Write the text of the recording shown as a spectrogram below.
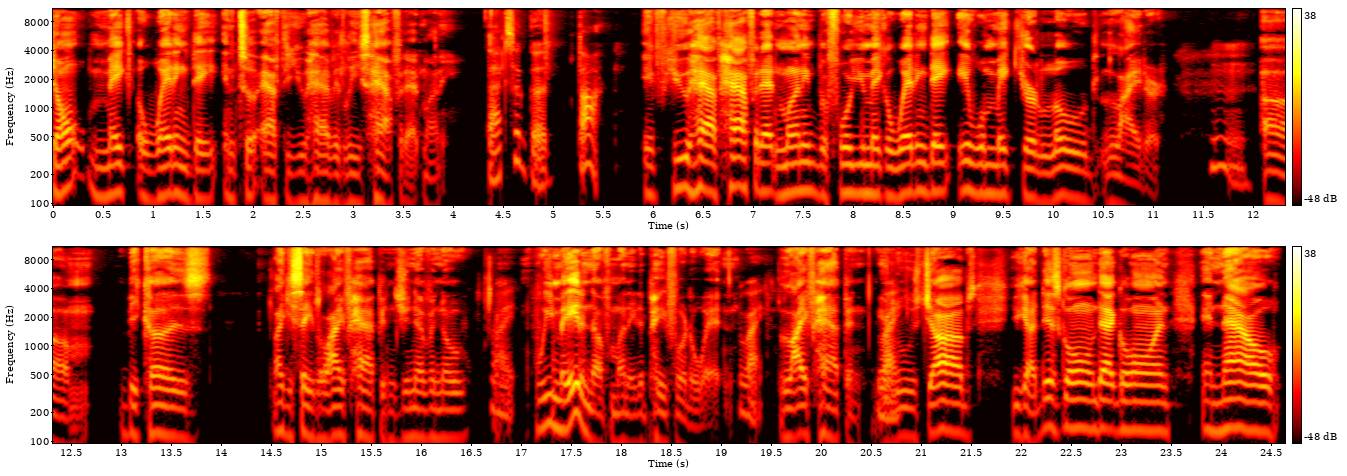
don't make a wedding date until after you have at least half of that money. that's a good thought If you have half of that money before you make a wedding date, it will make your load lighter. Um, because, like you say, life happens. You never know right we made enough money to pay for the wedding. right Life happened. You Right. lose jobs. You got this going, that going, and now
